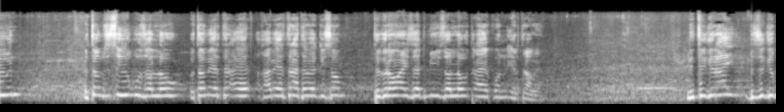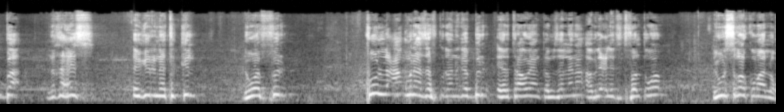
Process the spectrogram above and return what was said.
እውን እቶም ዝፅይቑ ዘለዉ እቶም ካብ ኤርትራ ተበጊሶም ትግራዋይ ዘድምዩ ዘለዉ ጥራይ ኣይኮኑን ኤርትራውያን ንትግራይ ብዝግባእ نخحس اجرنا تكل نوفر كل عقمنا زفكرنا نقبر إرتراويان كم زلنا قبل علة تفلتوا يوسخوكم الله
